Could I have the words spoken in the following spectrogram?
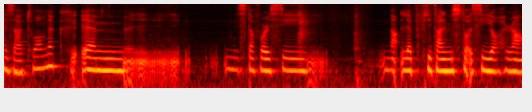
Eżatt, u hawnhekk nista' forsi naqleb ftit għal mistoqsija oħra,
